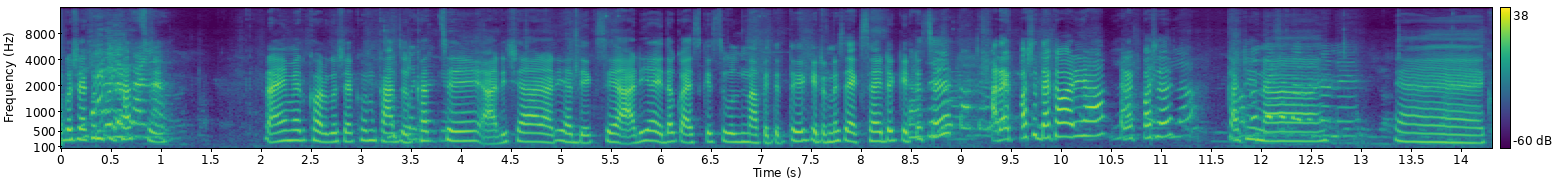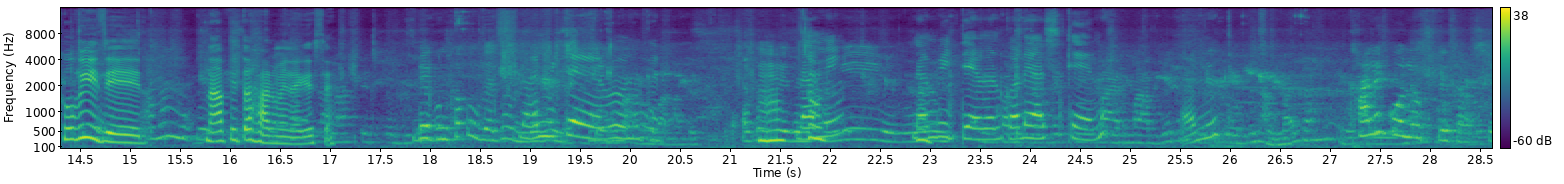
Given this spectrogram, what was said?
খরগোশ এখন কি খাচ্ছে? রাইমের খরগোশ এখন কাজল খাচ্ছে আরিশা আর আরিয়া দেখছে। আরিয়া এই দেখো আজকে চুল নাপেতের থেকে কেটে নিয়েছে এক সাইডে কেটেছে। আর এক পাশে দেখাও আরিয়া আর এক পাশে কাটি নাই। হ্যাঁ খুবই যে না পেতে হার মেনে গেছে। বেগুন খাব বেগুন। আমি তেমন করে আমি খালি চাচ্ছে।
